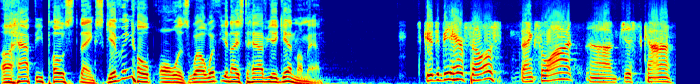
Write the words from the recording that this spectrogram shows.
Uh, happy post Thanksgiving. Hope all is well with you. Nice to have you again, my man. It's good to be here, fellas. Thanks a lot. Um, just kind of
